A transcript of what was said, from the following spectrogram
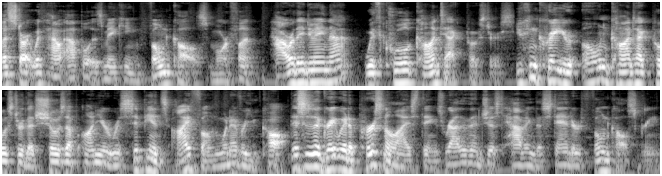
Let's start with how Apple is making phone calls more fun. How are they doing that? With cool contact posters. You can create your own contact poster that shows up on your recipient's iPhone whenever you call. This is a great way to personalize things rather than just having the standard phone call screen.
